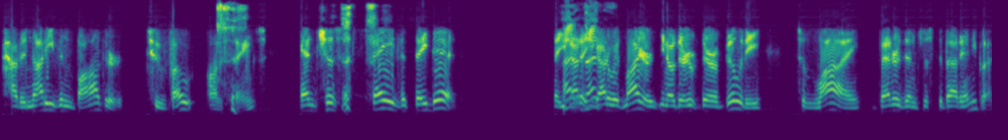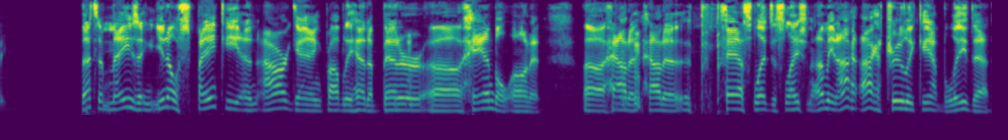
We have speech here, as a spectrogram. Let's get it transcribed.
how to not even bother to vote on things and just say that they did. That you got to you got to admire, you know, their their ability to lie better than just about anybody. That's amazing. You know, Spanky and our gang probably had a better uh, handle on it, uh, how to how to pass legislation. I mean, I, I truly can't believe that.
